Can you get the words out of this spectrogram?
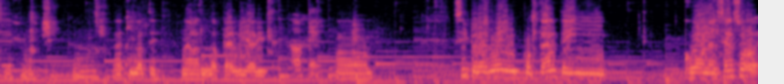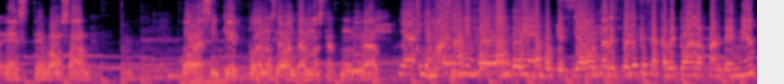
déjame checar, aquí lo te, nada más lo perdí ahorita. Ok. Ah, sí, pero es muy importante y con el censo este, vamos a... Ahora sí que podemos levantar nuestra comunidad. Ya, Y más tan importante ahorita porque ya ahorita después de que se acabe toda la pandemia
